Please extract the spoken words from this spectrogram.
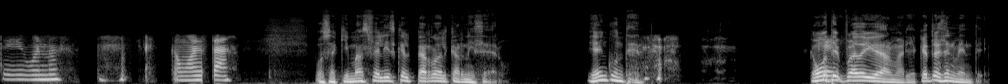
Sí, bueno. ¿Cómo está? Pues aquí más feliz que el perro del carnicero. Bien contento. ¿Cómo te puedo ayudar, María? ¿Qué traes en mente?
